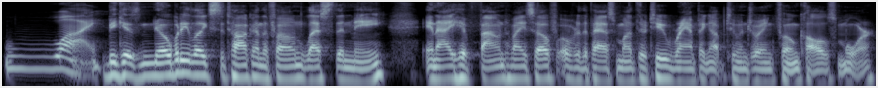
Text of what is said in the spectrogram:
Why? because nobody likes to talk on the phone less than me. And I have found myself over the past month or two ramping up to enjoying phone calls more.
